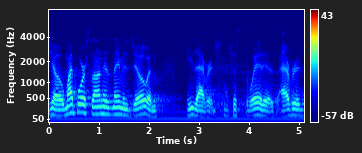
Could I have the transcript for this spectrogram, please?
Joe. My poor son, his name is Joe, and he's average. That's just the way it is. Average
